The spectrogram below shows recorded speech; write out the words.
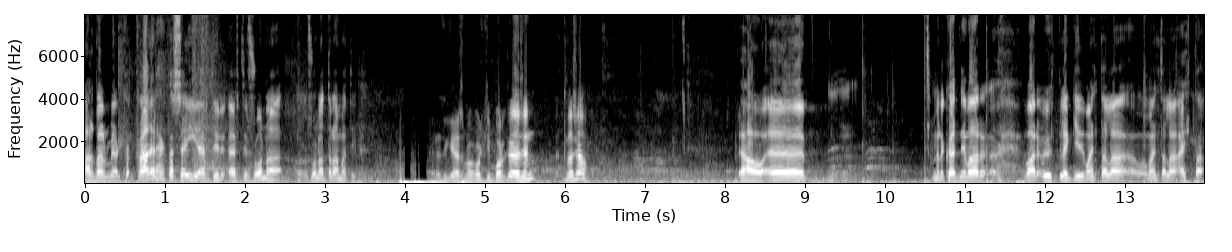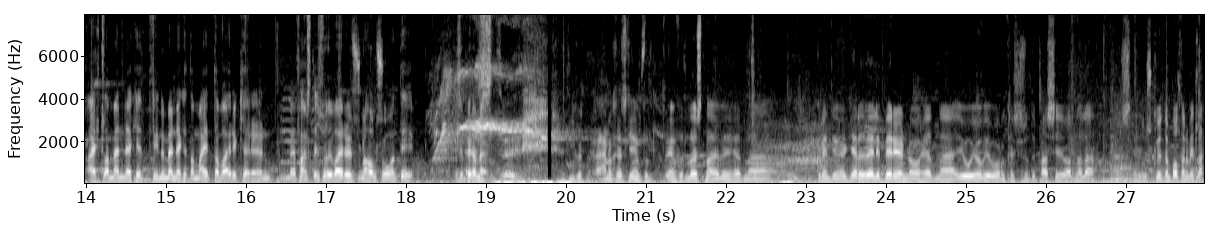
Arnar, hva- hvað er hægt að segja eftir, eftir svona, svona dramatík? Er þetta ekki það sem að fólki borgaði sinn til að sjá? Já, uh, menna, hvernig var, var upplegið? Væntala, ætla, menni ekkert, þínu menni ekkert að mæta værikæri, en mér fannst eins og þið væri svona hálfsóandi þess að byrja með. Hvernig, Það er nú kannski einföld, lausnaði. Við hérna, grindingar gerði vel í byrjun og hérna, jú, jú, við vorum kannski svolítið passífi varnalega. Skutum boltanum illa.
